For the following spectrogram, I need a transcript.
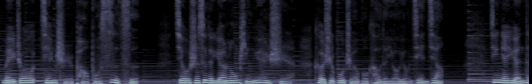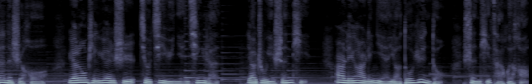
每周坚持跑步四次，九十岁的袁隆平院士可是不折不扣的游泳健将。今年元旦的时候，袁隆平院士就寄语年轻人要注意身体，二零二零年要多运动，身体才会好。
